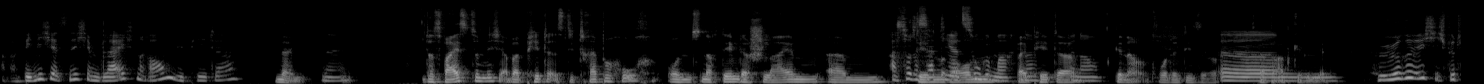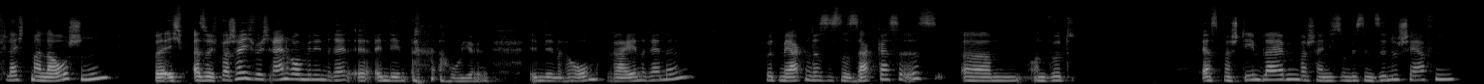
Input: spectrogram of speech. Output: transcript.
Aber bin ich jetzt nicht im gleichen Raum wie Peter? Nein. Nein. Das weißt du nicht, aber Peter ist die Treppe hoch und nachdem der Schleim ähm, Ach so, das den hat die ja Raum zugemacht, bei ne? Peter Genau. genau wurde diese Treppe abgeriegelt. Ähm, höre ich, ich würde vielleicht mal lauschen, weil ich, also ich, wahrscheinlich würde ich reinraum in den, Ren- äh, in den, oh je, in den Raum reinrennen, würde merken, dass es eine Sackgasse ist ähm, und würde erstmal stehen bleiben, wahrscheinlich so ein bisschen Sinne schärfen,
